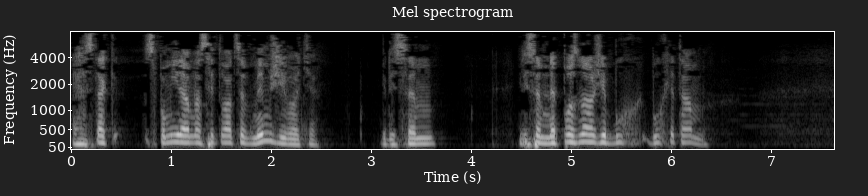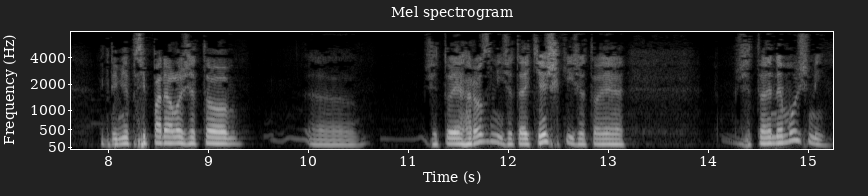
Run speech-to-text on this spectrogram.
A já si tak vzpomínám na situace v mém životě, kdy jsem, kdy jsem nepoznal, že Bůh, Bůh je tam. Kdy mě připadalo, že to, eh, že to je hrozný, že to je těžký, že to je, že to je nemožný.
